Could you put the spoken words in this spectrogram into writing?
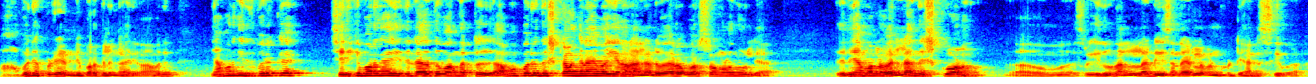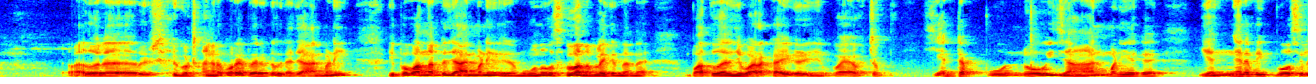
അവൻ എപ്പോഴും എണ്ണിപ്പറക്കലും കാര്യം അവന് ഞാൻ പറഞ്ഞു ഇവരൊക്കെ ശരിക്കും പറഞ്ഞാൽ ഇതിന്റെ അകത്ത് വന്നിട്ട് അവൻ ഇപ്പോൾ ഒരു നിഷ്കളങ്കനായ പയ്യനാണ്. അല്ലാണ്ട് വേറെ പ്രശ്നങ്ങളൊന്നുമില്ല. ഇതിൽ ഞാൻ പറഞ്ഞു എല്ലാം നിഷ്കുവാണ്. ശ്രീതു നല്ല ഡീസന്റ് ആയിട്ടുള്ള പെൺകുട്ടി അനുസീവ അതുപോലെ ഋഷിക്കുട്ട അങ്ങനെ കുറേ പേരുണ്ട്. പിന്നെ ജാൻമണി ഇപ്പോൾ വന്നിട്ട് ജാൻമണി മൂന്ന് ദിവസം വന്നപ്പോഴേക്കും തന്നെ പത്ത് പതിനഞ്ച് വഴക്കായി കഴിഞ്ഞു. ഒറ്റ എന്റെ പൊന്നോ ഈ ജാൻമണിയൊക്കെ എങ്ങനെ ബിഗ് ബോസിൽ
